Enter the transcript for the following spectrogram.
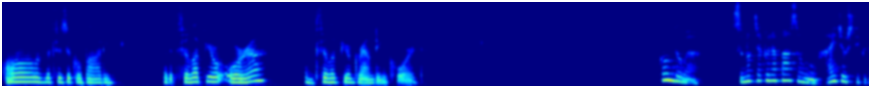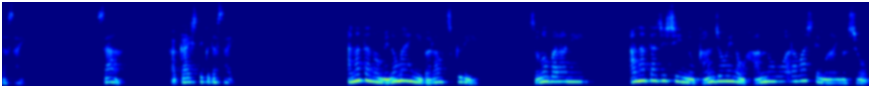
all of the physical body. Let it fill up your aura and fill up your grounding cord. 今度はそのチャクラパーソンを排除してください。さあ、破壊してください。 あなたの目の前にバラを作り、そのバラにあなた自身の感情への反応を表してもらいましょう。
